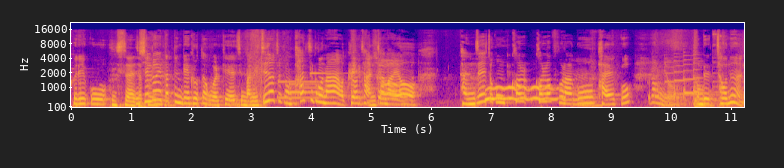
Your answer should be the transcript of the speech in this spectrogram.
그리고 있어야죠. 실루엣 같은 게 그렇다고 막 이렇게 지금 많이 찢어지거나 파지거나 막 그렇지 않잖아요. 단지 조금 컬, 컬러풀하고 밝고 그럼요. 근데 저는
